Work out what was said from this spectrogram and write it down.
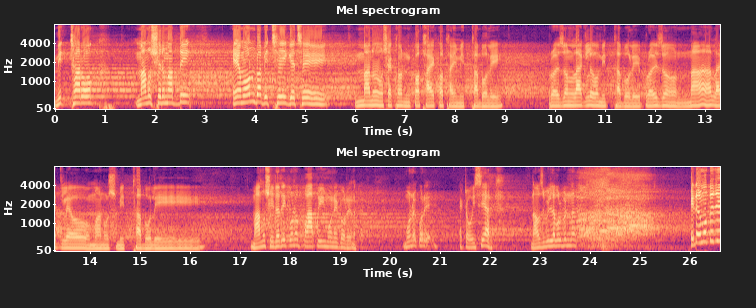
মিথ্যা রোগ মানুষের মধ্যে এমনভাবে ছেয়ে গেছে, মানুষ এখন কথায় কথায় মিথ্যা বলে। প্রয়োজন লাগলেও মিথ্যা বলে, প্রয়োজন না লাগলেও মানুষ মিথ্যা বলে। মানুষ এটারে কোনো পাপই মনে করে না। মনে করে একটা ওইসে আর কি। নাউজবিল্লা বলবেন না? এটার মধ্যে যে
